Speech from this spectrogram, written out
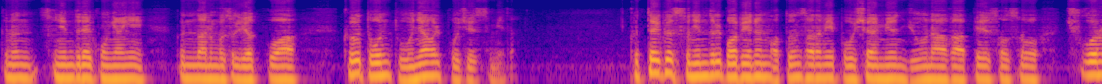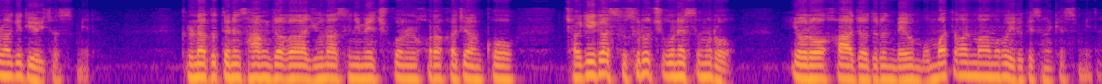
그는 스님들의 공양이 끝나는 것을 엿보아 그 돈 두 냥을 보시했습니다. 그때 그 스님들 법에는 어떤 사람이 보시하면 윤화가 앞에 서서 축원을 하게 되어 있었습니다. 그러나 그때는 상자가 윤화 스님의 축원을 허락하지 않고 자기가 스스로 축원했으므로 여러 하저들은 매우 못마땅한 마음으로 이렇게 생각했습니다.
